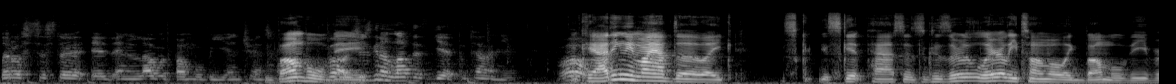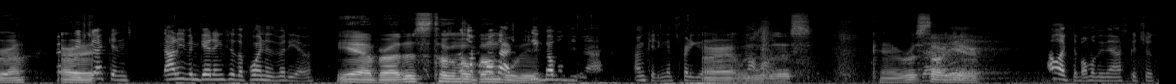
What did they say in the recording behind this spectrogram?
Little sister is in love with Bumblebee and Transformers. Bumblebee. Bro, she's gonna love this gift. I'm telling you. Whoa. Okay, I think we might have to like sk- skip past this because they're literally talking about like Bumblebee, bro. All 50 right. seconds. Not even getting to the point of the video. Yeah, bro. They're just talking Let's about talk Bumblebee. sweet Bumblebee mask. I'm kidding. It's pretty good. All right, what is this? Okay, we'll start here. I like the Bumblebee mask. It's just.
